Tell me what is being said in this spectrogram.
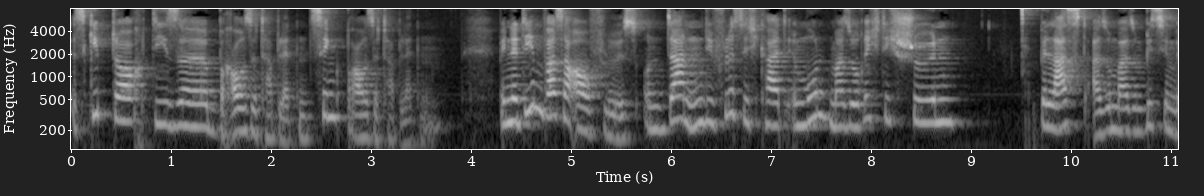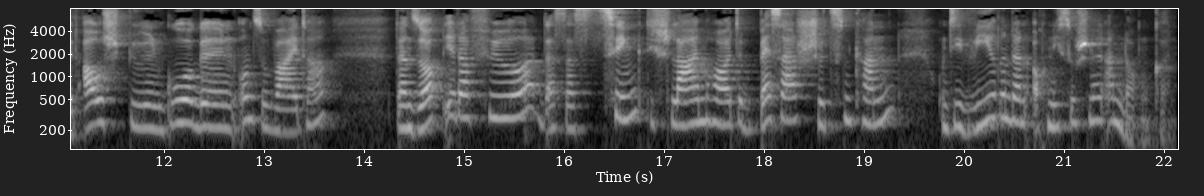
es gibt doch diese Brausetabletten, Zinkbrausetabletten. Wenn ihr die im Wasser auflöst und dann die Flüssigkeit im Mund mal so richtig schön belast, also mal so ein bisschen mit ausspülen, gurgeln und so weiter, dann sorgt ihr dafür, dass das Zink die Schleimhäute besser schützen kann und die Viren dann auch nicht so schnell andocken können.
